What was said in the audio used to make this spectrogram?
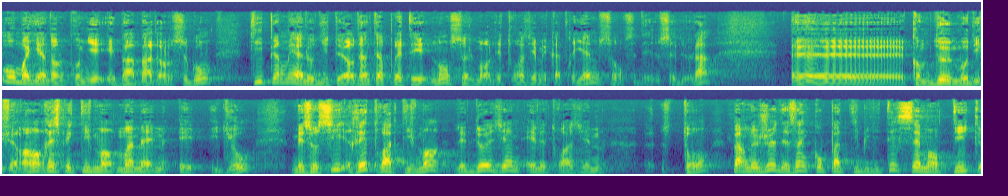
haut moyen dans le premier et bas bas dans le second qui permet à l'auditeur d'interpréter non seulement les troisième et quatrième, sont ces deux-là, euh, comme deux mots différents, respectivement moi-même et idiot, mais aussi rétroactivement les deuxième et les troisième ton par le jeu des incompatibilités sémantiques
